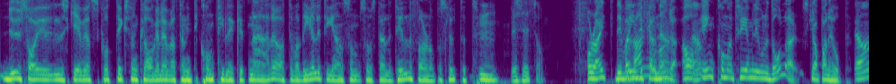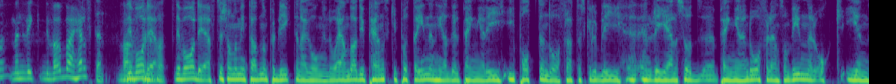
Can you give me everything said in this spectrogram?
du sa ju, du skrev ju att Scott Dixon klagade över att han inte kom tillräckligt nära och att det var det lite grann som, som ställde till det för honom på slutet. Mm, precis så. All right, det var Indy 500. Ja, ja. 1,3 miljoner dollar skrapade han ihop. Ja, men det var bara hälften. Det var det. det var det, eftersom de inte hade någon publik den här gången. Då. Ändå hade ju Penske puttat in en hel del pengar i, i potten då för att det skulle bli en rejäl sudd eh, pengar ändå för den som vinner och i en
